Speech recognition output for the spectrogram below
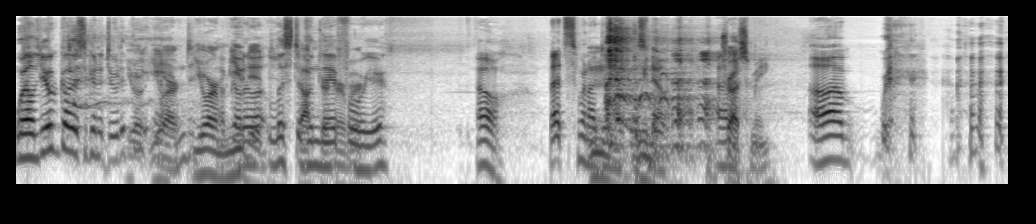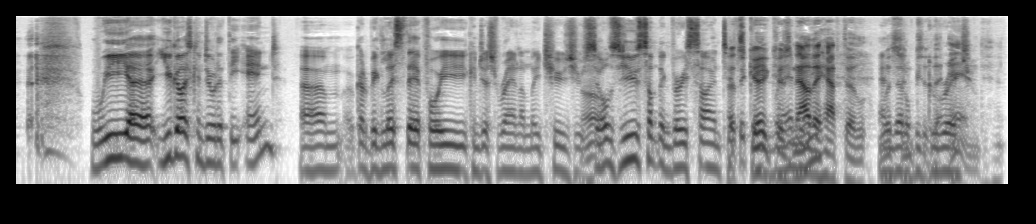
Well, you guys are going to do it at You are- the you are- end. you are I've got a list of them Dr. there for you. Oh, that's when I did it. We know. Trust me. We, uh, you guys can do it at the end. Um, I've got a big list there for you. You can just randomly choose yourselves. Use something very scientific. That's good because now they have to and listen that'll be to great. the end.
